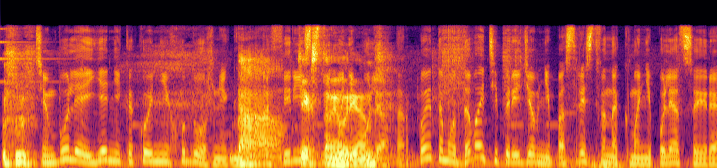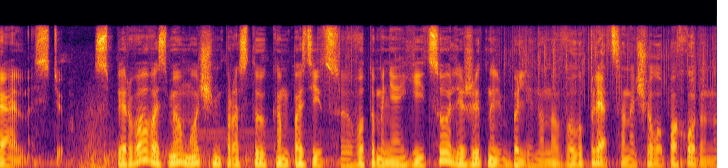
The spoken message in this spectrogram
Тем более я никакой не художник, да, а аферист и манипулятор. Вариант. Поэтому давайте перейдем непосредственно к манипуляции реальностью. Сперва возьмем очень простую композицию. Вот у меня яйцо лежит на... Блин, оно вылупляться начало походу. Ну,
